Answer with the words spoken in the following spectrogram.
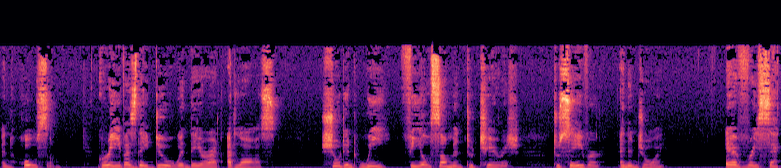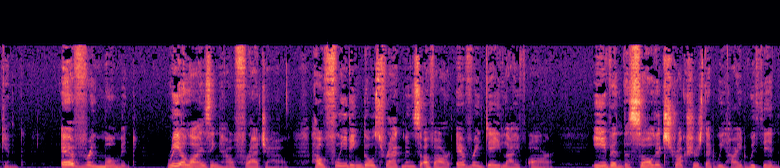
and wholesome grieve as they do when they are at, at loss, shouldn't we feel summoned to cherish, to savor, and enjoy? Every second, every moment, realizing how fragile how fleeting those fragments of our everyday life are, even the solid structures that we hide within,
